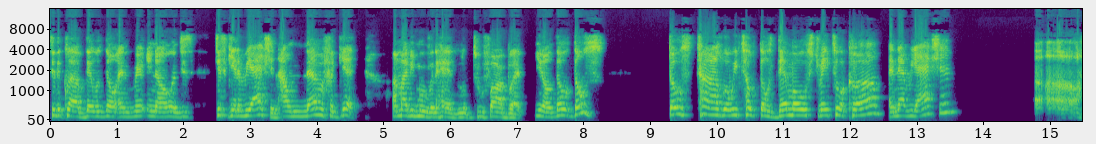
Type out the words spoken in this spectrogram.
to the club. There was no, and you know, and just just get a reaction. I'll never forget. I might be moving ahead a little too far, but you know, those those those times where we took those demos straight to a club and that reaction, uh,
